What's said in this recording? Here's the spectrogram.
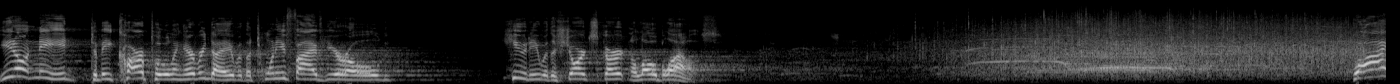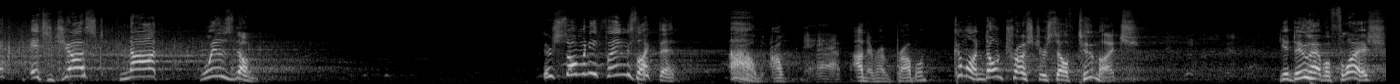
You don't need to be carpooling every day with a 25 year old cutie with a short skirt and a low blouse. Why? It's just not wisdom. There's so many things like that. Oh, I'll, I'll never have a problem. Come on, don't trust yourself too much. You do have a flesh.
